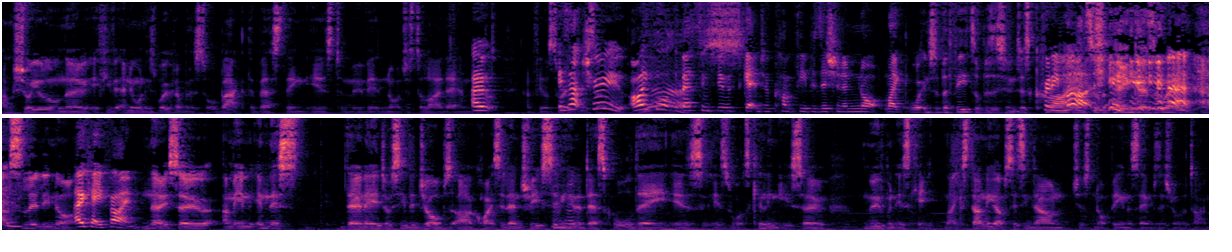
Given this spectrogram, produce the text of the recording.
I'm sure you'll all know if you've anyone who's woken up with a sore back, the best thing is to move it, not just to lie there and, Oh, and feel sorry. Is that true? I thought the best thing to do was to get into a comfy position and not like. What into the fetal position, just Pretty cry much. until the pain goes away. Absolutely not. Okay, fine. No, so I mean, in this day and age, obviously the jobs are quite sedentary. Sitting Mm-hmm. in a desk all day is is what's killing you. So movement is key. Like standing up, sitting down, just not being in the same position all the time.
